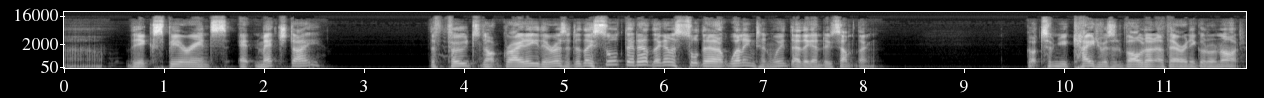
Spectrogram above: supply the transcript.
uh, the experience at match day. The food's not great either, is it? Did they sort that out? They're going to sort that out at Wellington, weren't they? They're going to do something. Got some new caterers involved. I don't know if they're any good or not.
